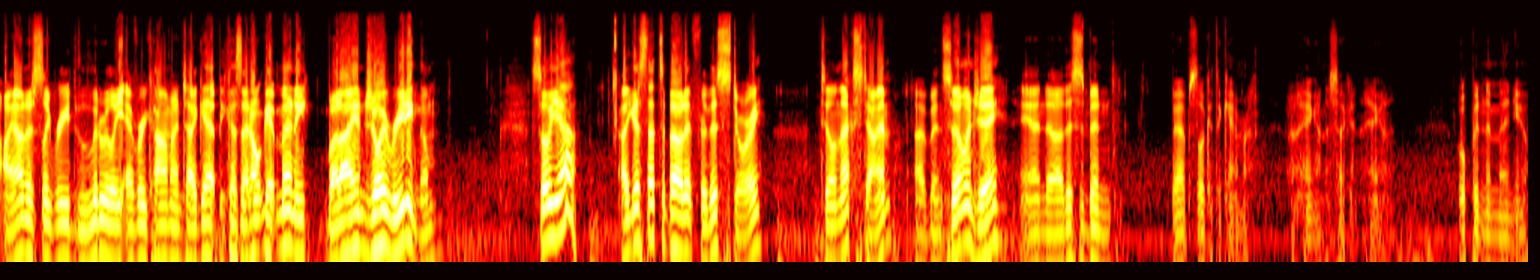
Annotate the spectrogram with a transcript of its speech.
I honestly read literally every comment I get because I don't get many, but I enjoy reading them. So yeah, I guess that's about it for this story. Until next time, I've been Soenjay, and uh, this has been... Babs, look at the camera. Oh, hang on a second, hang on. Open the menu.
